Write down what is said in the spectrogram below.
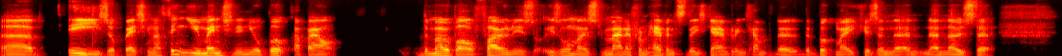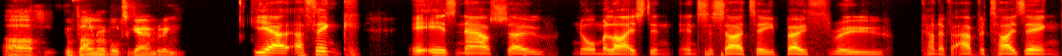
uh, ease of betting. I think you mentioned in your book about the mobile phone is is almost manna from heaven to these gambling companies, the, the bookmakers and, the, and, and those that are vulnerable to gambling. Yeah, I think it is now so normalized in in society, both through kind of advertising.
